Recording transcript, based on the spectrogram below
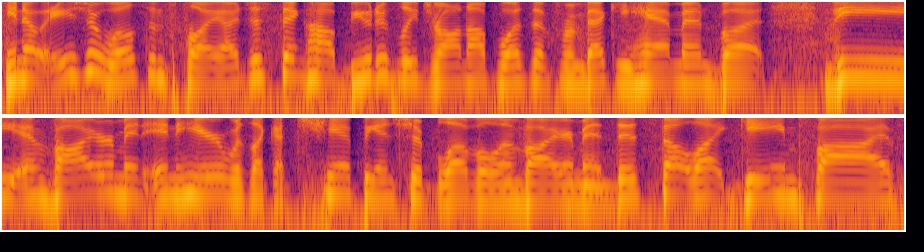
you know, A'ja Wilson's play. I just think how beautifully drawn up was it from Becky Hammon, but the environment in here was like a championship level environment. This felt like game five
